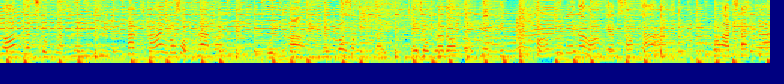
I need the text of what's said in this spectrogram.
กล้องเงินสุ่มหลังนี้หากชายว่าสมทางกันบุญอายนั้นก็สมใดใช้ชมระดองเพียงปิ่นหอมนี่นี่นะหอมแก้มสองลางกอดสักลา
